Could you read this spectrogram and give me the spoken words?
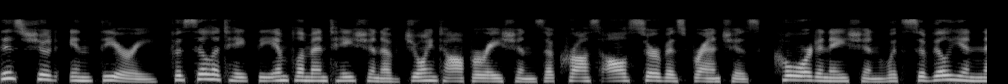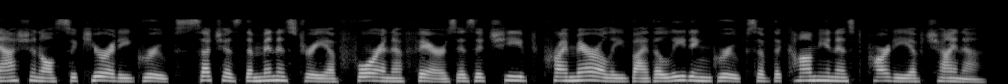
This should, in theory, facilitate the implementation of joint operations across all service branches, coordination with civilian national security groups such as the Ministry of Foreign Affairs is achieved primarily by the leading groups of the Communist Party of China.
